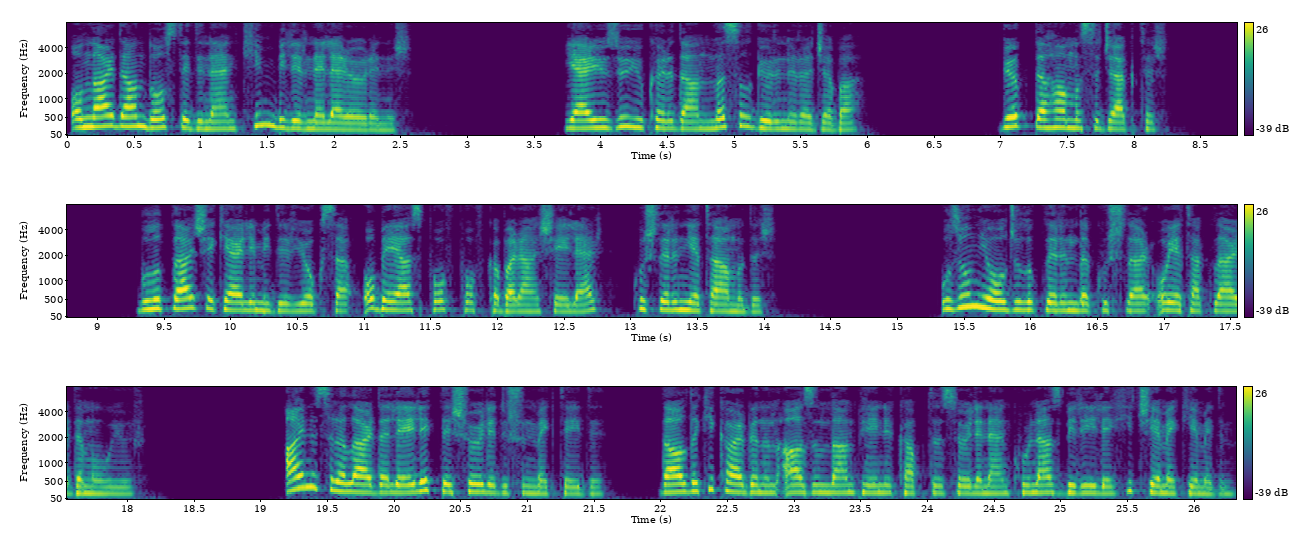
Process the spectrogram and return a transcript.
Onlardan dost edinen kim bilir neler öğrenir. Yeryüzü yukarıdan nasıl görünür acaba? Gök daha mı sıcaktır? Bulutlar şekerli midir yoksa o beyaz pof pof kabaran şeyler, kuşların yatağı mıdır? Uzun yolculuklarında kuşlar o yataklarda mı uyur? Aynı sıralarda leylek de şöyle düşünmekteydi. Daldaki karganın ağzından peynir kaptığı söylenen kurnaz biriyle hiç yemek yemedim.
